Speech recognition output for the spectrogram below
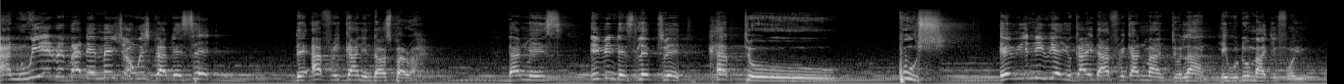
And wherever they mention witchcraft, they said the African in diaspora. That means even the slave trade helped to push. Anywhere you carry the African man to land, he will do magic for you.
